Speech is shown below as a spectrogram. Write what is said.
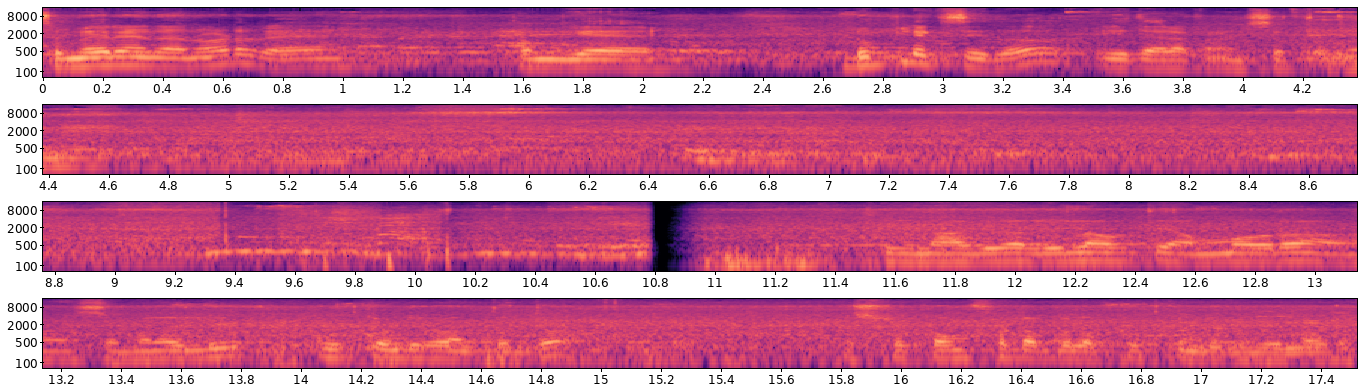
ಸೊ ಮೇಲಿಂದ ನೋಡಿದ್ರೆ ತಮಗೆ ಡುಪ್ಲೆಕ್ಸ್ ಇದು ಈ ಥರ ಕಾಣಿಸುತ್ತೆ ನಿಮಗೆ ಈಗ ನಾವೀಗ ಲೀಲಾವತಿ ಅಮ್ಮವರ ಸೊ ಮನೆಯಲ್ಲಿ ಕೂತ್ಕೊಂಡಿರುವಂಥದ್ದು. ಎಷ್ಟು ಕಂಫರ್ಟಬಲಾಗಿ ಕೂತ್ಕೊಂಡಿದ್ದೀವಿ ನೋಡಿ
